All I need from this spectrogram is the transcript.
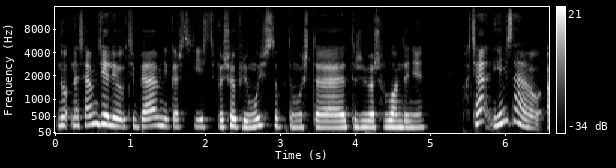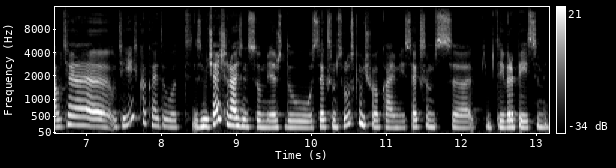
Но на самом деле у тебя, мне кажется, есть большое преимущество, потому что ты живешь в Лондоне. Хотя, я не знаю, а у тебя, у тебя есть какая-то вот... Замечаешь разницу между сексом с русскими чуваками и сексом с э, какими-то европейцами?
